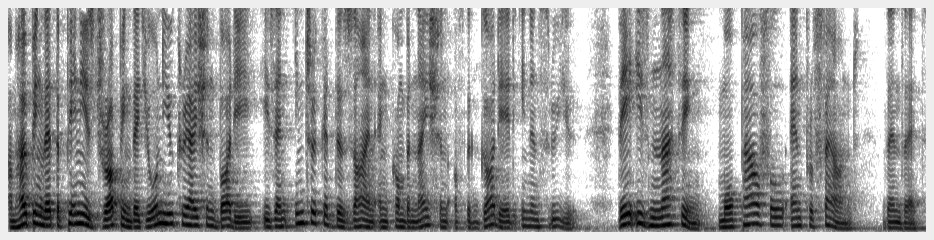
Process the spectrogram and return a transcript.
I'm hoping that the penny is dropping that your new creation body is an intricate design and combination of the Godhead in and through you. There is nothing more powerful and profound than that.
